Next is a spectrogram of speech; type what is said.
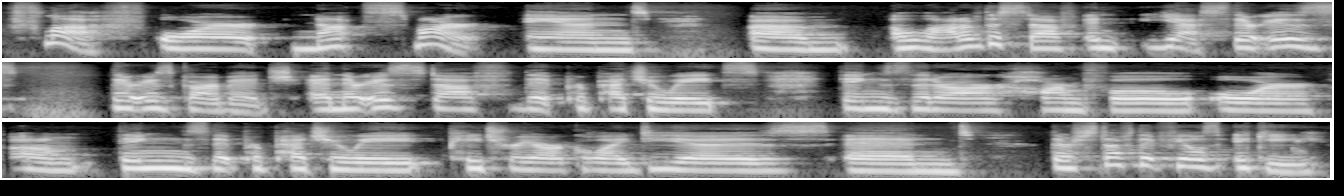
fluff or not smart and um, a lot of the stuff and yes there is there is garbage and there is stuff that perpetuates things that are harmful or um, things that perpetuate patriarchal ideas and there's stuff that feels icky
